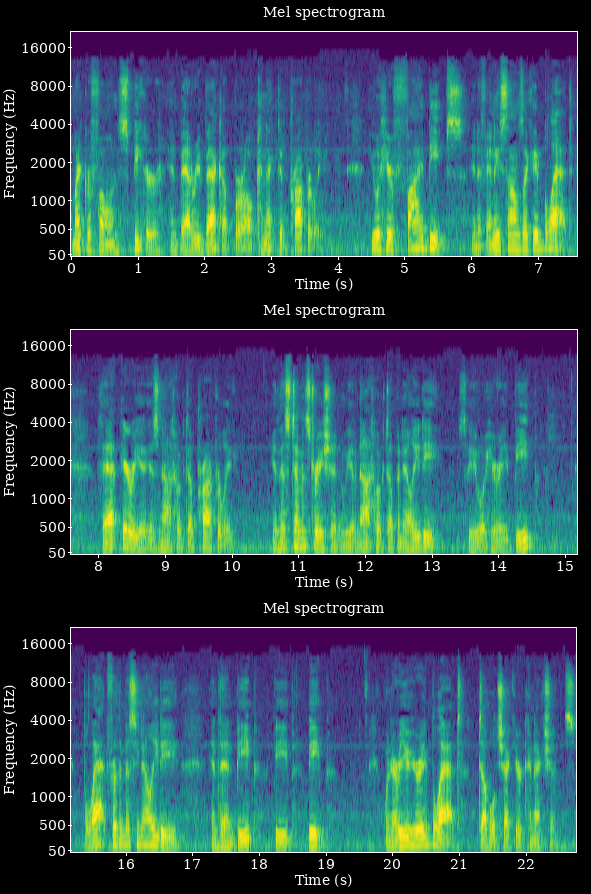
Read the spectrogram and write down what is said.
microphone, speaker, and battery backup are all connected properly. You will hear five beeps, and if any sounds like a blat, that area is not hooked up properly. In this demonstration, we have not hooked up an LED, so you will hear a beep, blat for the missing LED, and then beep, beep, beep. Whenever you hear a blat, double check your connections.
